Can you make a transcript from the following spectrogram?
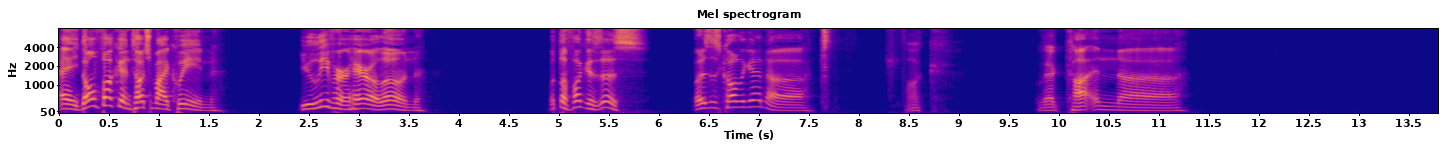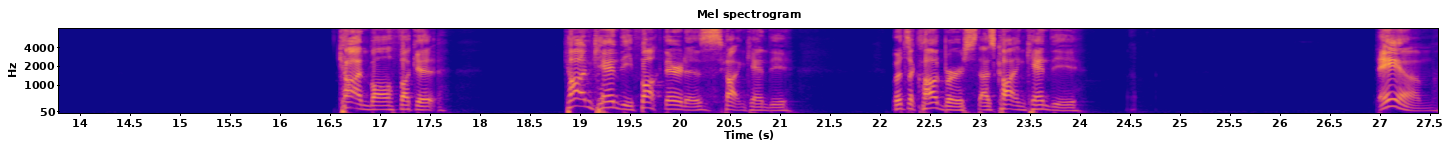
Hey, don't fucking touch my queen. You leave her hair alone. What the fuck is this? What is this called again? Uh, fuck. The cotton. Uh, cotton ball. Fuck it. Cotton candy. Fuck. There it is. Cotton candy. But it's a cloudburst as cotton candy. Damn.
